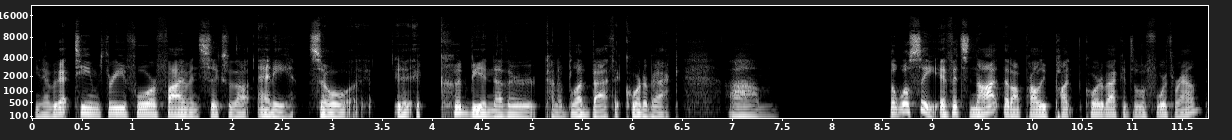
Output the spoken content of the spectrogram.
you know, we got team three, four, five, and six without any. So it, it could be another kind of bloodbath at quarterback. Um, but we'll see. If it's not, then I'll probably punt the quarterback until the fourth round.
